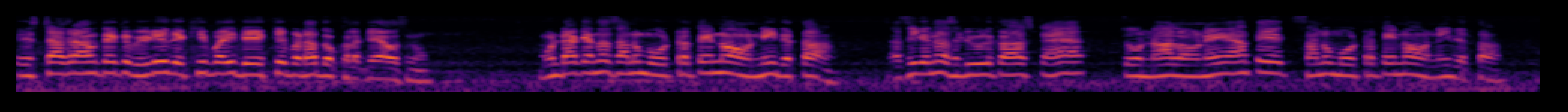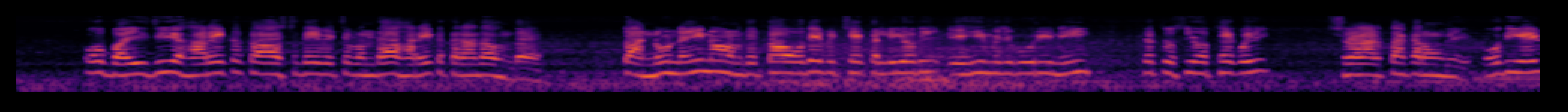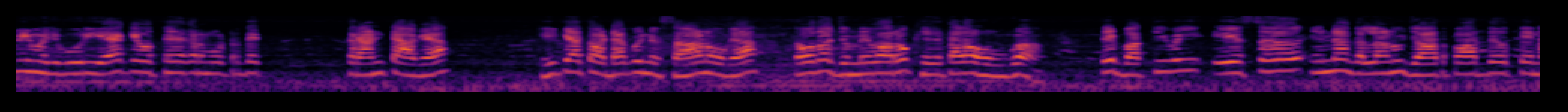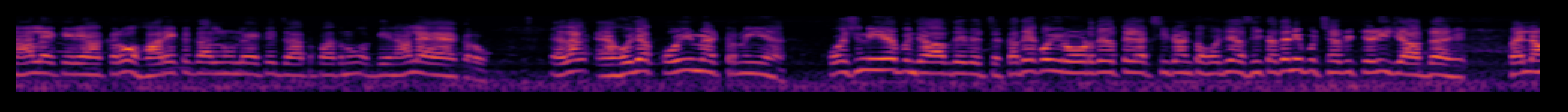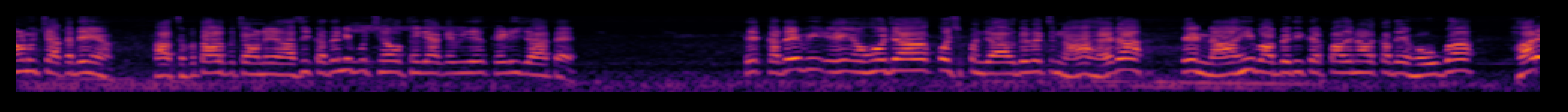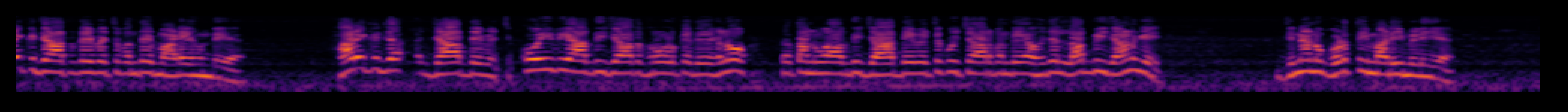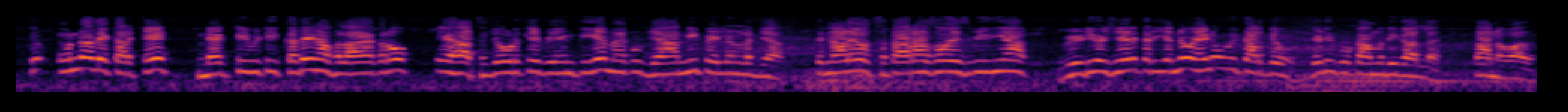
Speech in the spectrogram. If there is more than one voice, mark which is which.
Speaker 1: Instagram ਤੇ ਇੱਕ video ਦੇਖੀ ਬਾਈ, ਦੇਖ ਕੇ ਬੜਾ ਦੁੱਖ ਲੱਗਿਆ ਉਸ ਨੂੰ ਮੁੰਡਾ ਕਹਿੰਦਾ, ਸਾਨੂੰ ਮੋਟਰ ਤੇ ਨਹਾਉਣ ਨਹੀਂ ਦਿੱਤਾ। ਅਸੀਂ ਕਹਿੰਦਾ ਸ਼ਡਿਊਲ ਕਾਸਟ ਹੈ, ਝੋਨਾ ਲਾਉਣੇ ਆ ਤੇ ਸਾਨੂੰ ਮੋਟਰ ਤੇ ਨਹਾਉਣ ਨਹੀਂ ਦਿੱਤਾ। ਉਹ ਬਾਈ ਜੀ, ਹਰ ਇੱਕ ਕਾਸਟ ਦੇ ਵਿੱਚ ਬੰਦਾ ਹਰ ਇੱਕ ਤਰ੍ਹਾਂ ਦਾ ਹੁੰਦਾ ਹੈ। ਤੁਹਾਨੂੰ ਨਹੀਂ ਨਹਾਉਣ ਦਿੱਤਾ, ਉਹਦੇ ਪਿੱਛੇ ਕੱਲੀ ਉਹਦੀ ਇਹੀ ਮਜਬੂਰੀ ਨਹੀਂ ਕਿ ਤੁਸੀਂ ਉੱਥੇ ਕੋਈ ਸ਼ਰਾਰਤਾਂ ਕਰੋਗੇ। ਉਹਦੀ ਇਹ ਵੀ ਮਜਬੂਰੀ ਹੈ ਕਿ ਉੱਥੇ ਅਗਰ ਮੋਟਰ ਤੇ ਕਰੰਟ ਆ ਗਿਆ ਠੀਕ ਹੈ, ਤੁਹਾਡਾ ਕੋਈ ਨੁਕਸਾਨ ਹੋ ਗਿਆ ਤਾਂ ਉਹਦਾ ਜ਼ਿੰਮੇਵਾਰ ਉਹ ਖੇਤ ਵਾਲਾ ਹੋਊਗਾ। ਤੇ ਬਾਕੀ ਬਈ ਇਸ ਇਹਨਾਂ ਗੱਲਾਂ ਨੂੰ ਜਾਤ ਪਾਤ ਦੇ ਉੱਤੇ ਨਾ ਲੈ ਕੇ ਰਿਹਾ ਕਰੋ, ਹਰ ਇੱਕ ਗੱਲ ਨੂੰ ਲੈ ਕੇ ਜਾਤ ਪਾਤ ਨੂੰ ਅੱਗੇ ਨਾ ਲੈ ਆਇਆ ਕਰੋ। ਇਹਦਾ ਇਹੋ ਜਿਹਾ ਕੋਈ ਮੈਟਰ ਨਹੀਂ ਹੈ, ਕੁਛ ਨਹੀਂ ਹੈ ਪੰਜਾਬ ਦੇ ਵਿੱਚ। ਕਦੇ ਕੋਈ ਰੋਡ ਦੇ ਉੱਤੇ ਐਕਸੀਡੈਂਟ ਹੋ ਜੇ, ਅਸੀਂ ਕਦੇ ਨਹੀਂ ਪੁੱਛਿਆ ਵੀ ਕਿਹੜੀ ਜਾਤ ਦਾ ਇਹ। ਪਹਿਲਾਂ ਉਹਨੂੰ ਚੱਕਦੇ ਆ ਹਸਪਤਾਲ ਪਹੁੰਚਾਉਨੇ ਆ ਅਸੀਂ ਕਦੇ ਨਹੀਂ ਪੁੱਛਿਆ ਉੱਥੇ ਜਾ ਕੇ ਵੀ ਇਹ ਕਿਹੜੀ ਜਾਤ ਹੈ। ਤੇ ਕਦੇ ਵੀ ਇਹ ਇਹੋ ਜਿਹਾ ਕੁਝ ਪੰਜਾਬ ਦੇ ਵਿੱਚ ਨਾ ਹੈਗਾ ਤੇ ਨਾ ਹੀ ਬਾਬੇ ਦੀ ਕਿਰਪਾ ਦੇ ਨਾਲ ਕਦੇ ਹੋਊਗਾ। ਹਰ ਇੱਕ ਜਾਤ ਦੇ ਵਿੱਚ ਬੰਦੇ ਮਾੜੇ ਹੁੰਦੇ ਆ। ਹਰ ਇੱਕ ਜਾ- ਜਾਤ ਦੇ ਵਿੱਚ, ਕੋਈ ਵੀ ਆਪਦੀ ਜਾਤ ਫਰੋਲ ਕੇ ਦੇਖ ਲਓ ਤਾਂ ਤੁਹਾਨੂੰ ਆਪਦੀ ਜਾਤ ਦੇ ਵਿੱਚ ਕੋਈ ਚਾਰ ਬੰਦੇ ਇਹੋ ਜਿਹੇ ਲੱਭ ਹੀ ਜਾਣਗੇ, ਜਿਨ੍ਹਾਂ ਨੂੰ ਗੁੜਤੀ ਮਾੜੀ ਮਿਲੀ ਹੈ। ਤੇ ਉਹਨਾਂ ਦੇ ਕਰਕੇ 네ਗੇਟਿਵਿਟੀ ਕਦੇ ਨਾ ਫੈਲਾਇਆ ਕਰੋ। ਇਹ ਹੱਥ ਜੋੜ ਕੇ ਬੇਨਤੀ ਹੈ, ਮੈਂ ਕੋਈ ਗਿਆਨ ਨਹੀਂ ਪੇਲਣ ਲੱਗਿਆ। ਤੇ ਨਾਲੇ ਉਹ 1700 ਈਸਵੀ ਦੀਆਂ ਵੀਡੀਓ ਸ਼ੇਅਰ ਕਰੀ ਜਾਂਦੇ ਹੋ, ਇਹਨੂੰ ਵੀ ਕਰ ਦਿਓ, ਜਿਹੜੀ ਕੋਈ ਕੰਮ ਦੀ ਗੱਲ ਹੈ। ਧੰਨਵਾਦ।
